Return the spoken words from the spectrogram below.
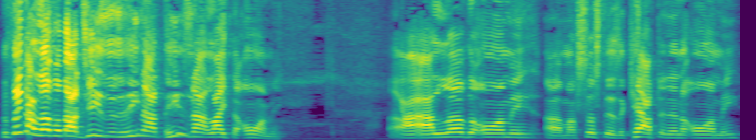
The thing I love about Jesus is he not, he's not like the army. I, I love the army. Uh, my sister is a captain in the army.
